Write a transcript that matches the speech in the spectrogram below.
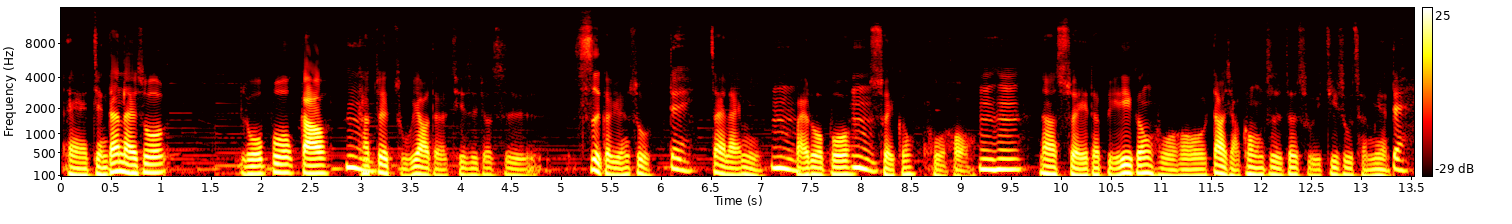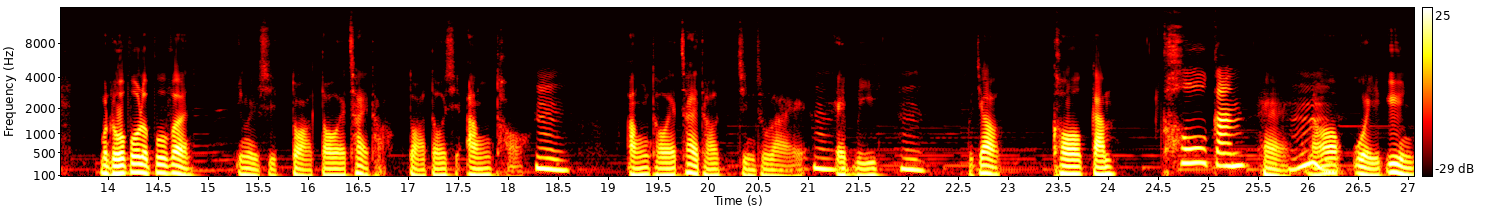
诶，简单来说，萝卜糕它最主要的其实就是四个元素，对，再来米，嗯，白萝卜，水跟火候，嗯哼，那水的比例跟火候大小控制，这属于技术层面，对。那么萝卜的部分，因为是大多的菜头，大多是昂头，嗯，红头的菜头浸出来，嗯，的味，嗯，比较口干，口干，嘿，然后尾韵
